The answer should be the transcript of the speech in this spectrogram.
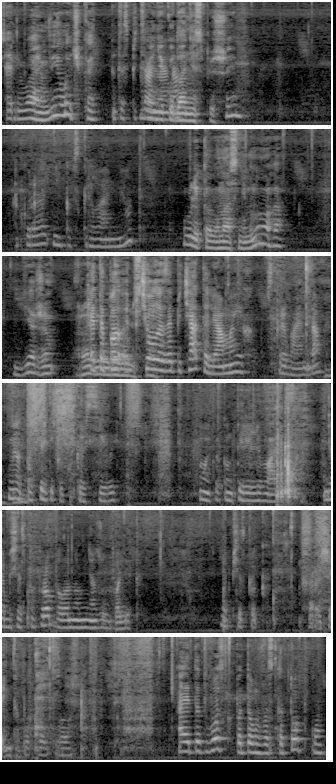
Скрываем вилочкой. Это Мы специально, никуда да? не спешим. Аккуратненько вскрываем мед. Уликов у нас немного. Держим ради Это пчелы запечатали, а мы их вскрываем, да? Мед, посмотрите, какой красивый. Ой, как он переливается. Я бы сейчас попробовала, но у меня зуб болит. Я бы сейчас как хорошенько попробовала. А этот воск потом в воскотопку.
